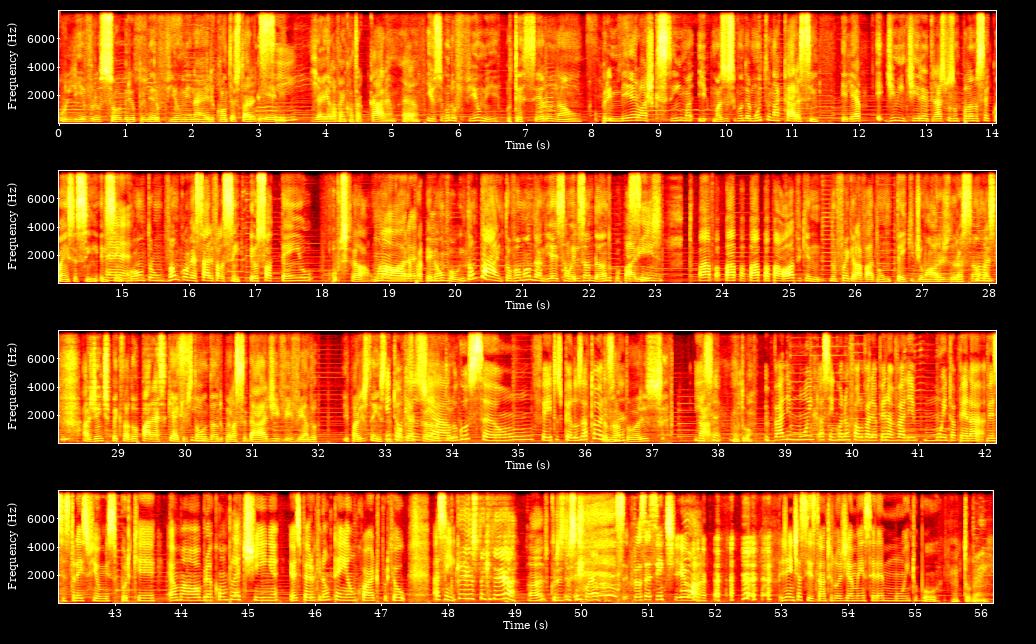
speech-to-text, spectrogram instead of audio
o livro sobre o primeiro filme, né? Ele conta a história dele. Sim. E aí ela vai encontrar cara. É. E o segundo filme, o terceiro não. O primeiro, acho que sim, ma- e- mas o segundo é muito na cara, assim. Ele é, de mentira, entre aspas, um plano sequência, assim. Eles se É. encontram, vamos conversar. Ele fala assim: eu só tenho, sei lá, uma, Uma hora, hora. pra pegar um Uhum. voo. Então tá, então vamos andando. E aí são eles andando por Paris. Sim. Pá, pá, pá, pá, pá, pá, pá. Óbvio que não foi gravado um take de uma hora de duração, mas Óbvio. a gente, espectador, parece que é, que eles Sim. estão andando pela cidade e vivendo. E Paris tem isso, E né? todos Qualquer os canto, diálogos são feitos pelos atores, pelos né? atores. Isso Cara, muito bom. vale muito, assim, quando eu falo vale a pena, vale muito a pena ver esses três filmes, porque é uma obra completinha. Eu espero que não tenha um quarto, porque eu, assim, Que isso tem que ter? Ah, crise dos 50. pra você sentir. Pô. Gente, assistam, a trilogia Amanhecer é muito boa. Muito bem.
